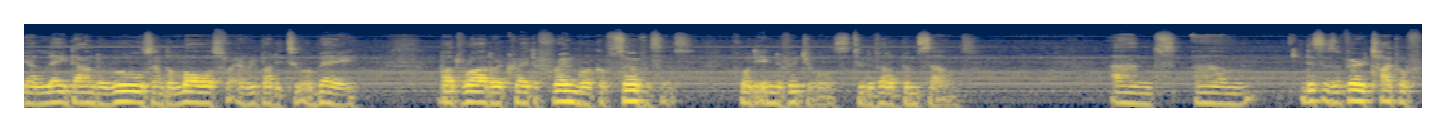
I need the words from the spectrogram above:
yeah, lay down the rules and the laws for everybody to obey, but rather create a framework of services for the individuals to develop themselves. And um, this is a very type of,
